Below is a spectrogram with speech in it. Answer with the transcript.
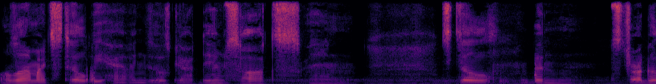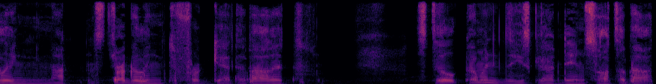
although I might still be having those goddamn thoughts and still been struggling not struggling to forget about it still coming these goddamn thoughts about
